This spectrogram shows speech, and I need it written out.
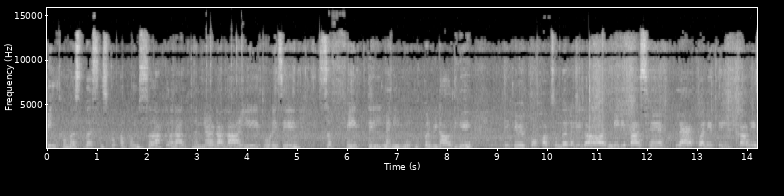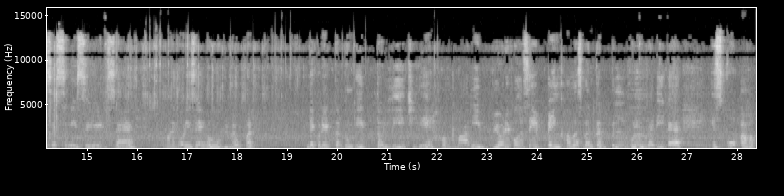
पिंक हमस बस इसको अब हम सर्व हरा धनिया डाला ये थोड़े से सफ़ेद तिल मैंने यूँ ऊपर भी डाल दिए। देखने में बहुत सुंदर लगेगा और मेरे पास हैं ब्लैक वाले तिल। काले सेसमी सीड्स हैं। थोड़ी थोड़ी से वो भी मैं ऊपर डेकोरेट कर दूँगी। तो लीजिए हमारी ब्यूटीफुल सी पिंक हमस बनकर बिल्कुल रेडी है। इसको आप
